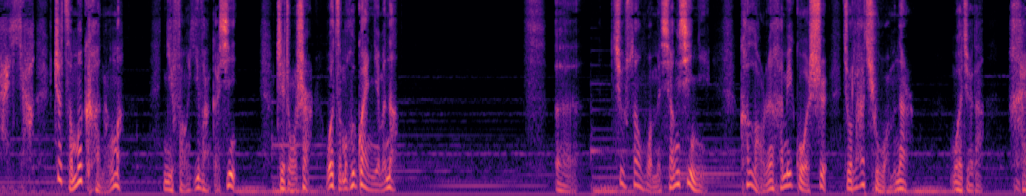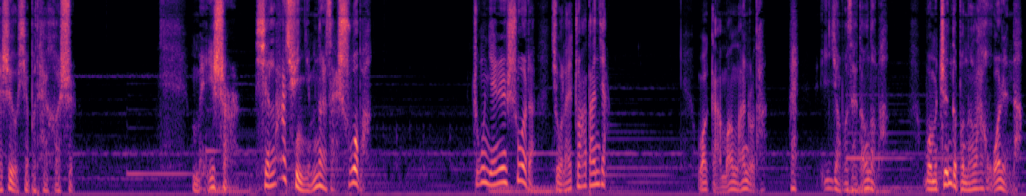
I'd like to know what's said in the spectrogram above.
哎呀，这怎么可能嘛！你放一万个心，这种事儿我怎么会怪你们呢？呃，就算我们相信你，可老人还没过世就拉去我们那儿，我觉得还是有些不太合适。没事儿，先拉去你们那儿再说吧。中年人说着就来抓担架，我赶忙拦住他：“，要不再等等吧，我们真的不能拉活人的。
